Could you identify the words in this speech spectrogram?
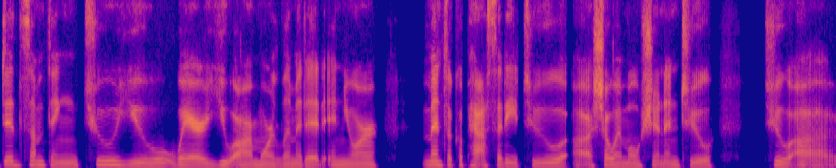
did something to you where you are more limited in your mental capacity to uh, show emotion and to to uh,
